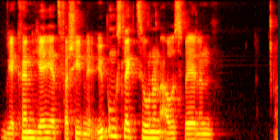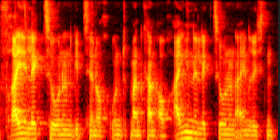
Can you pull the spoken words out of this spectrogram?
wir können hier jetzt verschiedene Übungslektionen auswählen. Freie Lektionen gibt es hier noch und man kann auch eigene Lektionen einrichten.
